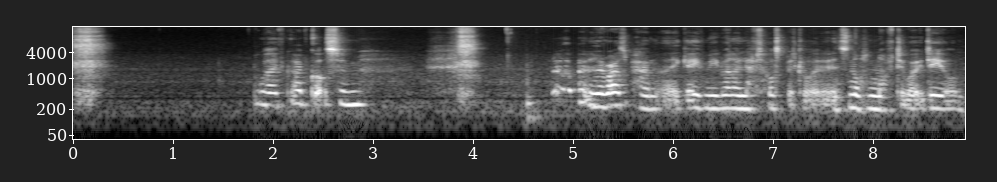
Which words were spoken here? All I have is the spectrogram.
well, I've, I've got some lorazepam that uh, they gave me when I left hospital. It's not enough to OD on.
